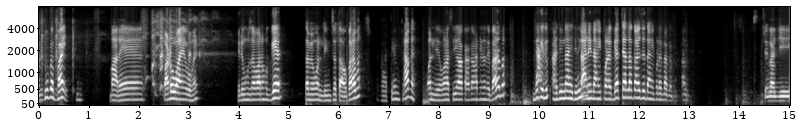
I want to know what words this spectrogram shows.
એમ શું કે ભાઈ મારે પાડો આવ્યો હે. એટલે હું જવાનો ઘેર. તમે ઓન લઈને જતા આવો. બરાબર? હા, તેમ હા કે? મને લેવાના સિવાય કાકા નથી. બરાબર? મેં કીધું આજે ના હતી તાની નાહી પડે બે ચાર લગાવી દે નાહી પડે ના શેલાજી.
